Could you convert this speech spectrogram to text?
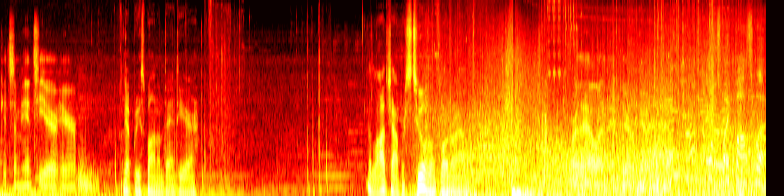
get some anti-air here. Yep, respawn on the anti-air. There's a lot of choppers. Two of them floating around. Where the hell are they? There we go. What's my password?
